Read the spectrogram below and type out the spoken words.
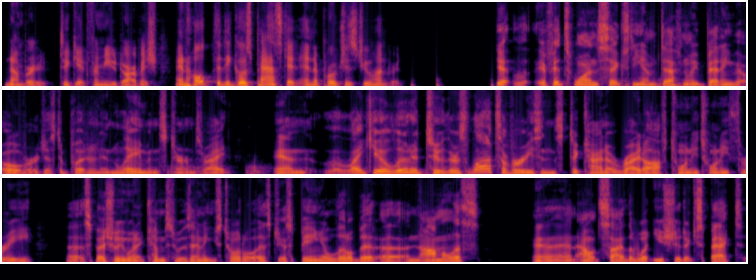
number to get from Yu Darvish and hope that he goes past it and approaches 200. Yeah, if it's 160, I'm definitely betting the over, just to put it in layman's terms, right? And like you alluded to, there's lots of reasons to kind of write off 2023, uh, especially when it comes to his innings total, as just being a little bit uh, anomalous and, and, outside of what you should expect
